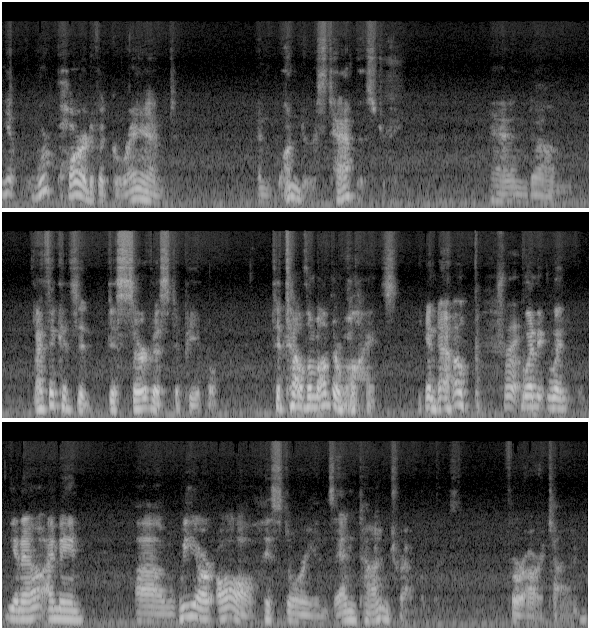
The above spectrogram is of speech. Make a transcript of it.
yeah, we're part of a grand and wondrous tapestry, and um, I think it's a disservice to people to tell them otherwise. You know, True. when when you know, I mean, uh, we are all historians and time travelers for our time,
